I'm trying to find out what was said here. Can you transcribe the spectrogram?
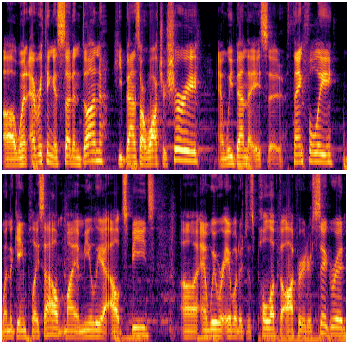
Uh, when everything is said and done, he bans our Watcher Shuri, and we ban the Acid. Thankfully, when the game plays out, my Amelia outspeeds, uh, and we were able to just pull up the Operator Sigret,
